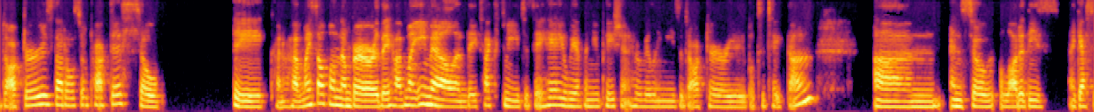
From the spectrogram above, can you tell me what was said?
doctors that also practice. So they kind of have my cell phone number or they have my email and they text me to say, hey, we have a new patient who really needs a doctor. Are you able to take them? Um, and so a lot of these, I guess,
